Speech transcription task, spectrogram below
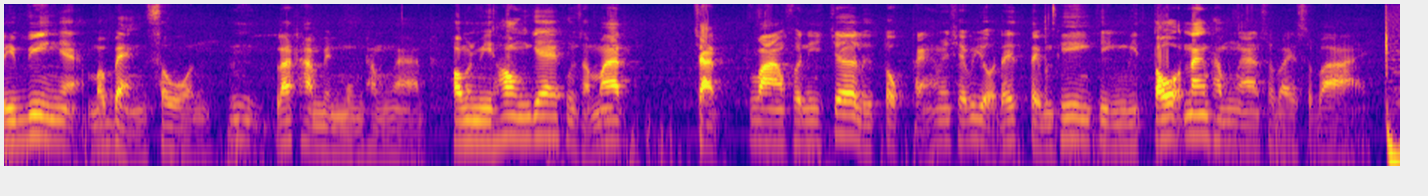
living เนี่ยมาแบ่งโซนอืมแล้วทำเป็นมุมทำงาน พอมันมีห้องแยกคุณสามารถจัดวางเฟอร์นิเจอร์หรือตกแต่งให้มันใช้ประโยชน์ได้เต็มที่จริงๆ มีโต๊ะนั่งทำงานสบายๆ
